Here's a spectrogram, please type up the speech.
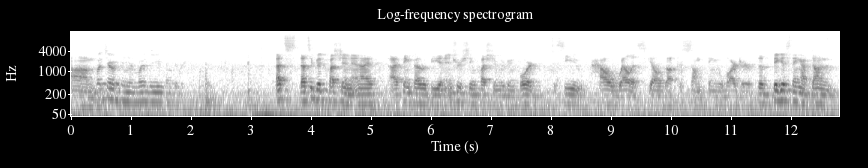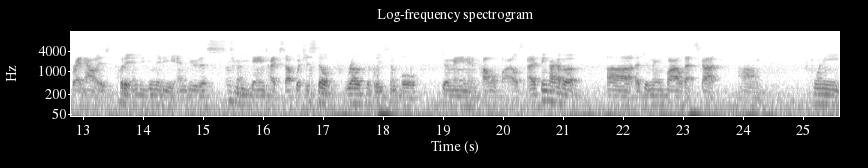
Um, What's your opinion? What do you think it's? That's that's a good question, and I I think that would be an interesting question moving forward to see how well it scales up to something larger. The biggest thing I've done right now is put it into Unity and do this Okay. 2D game type stuff, which is still relatively simple domain and problem files. I think I have a uh, a domain file that's got um, 20,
